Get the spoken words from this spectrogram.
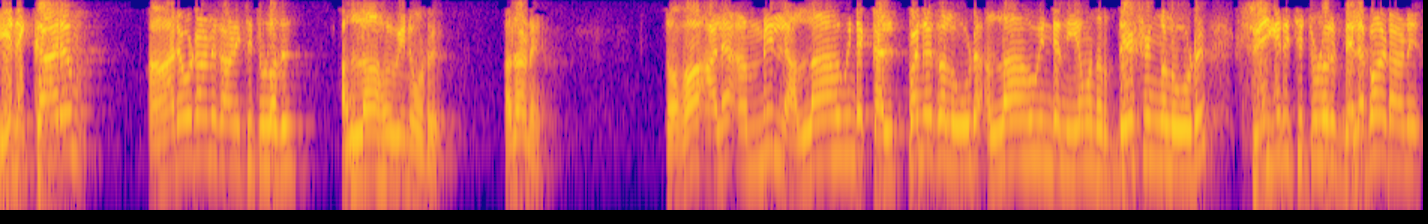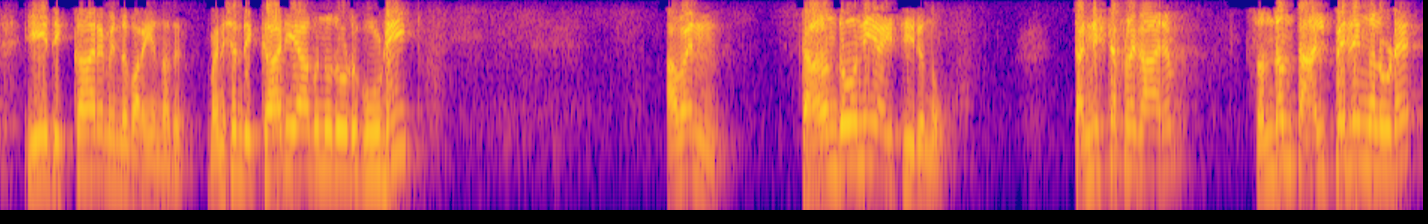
ഈ ധിക്കാരം ആരോടാണ് കാണിച്ചിട്ടുള്ളത്? അള്ളാഹുവിനോട് അതാണ്. തുക അല അമ്രില്ല അള്ളാഹുവിന്റെ കൽപ്പനകളോട് അള്ളാഹുവിന്റെ നിയമനിർദ്ദേശങ്ങളോട് സ്വീകരിച്ചിട്ടുള്ള ഒരു നിലപാടാണ് ഈ ധിക്കാരം എന്ന് പറയുന്നത്. മനുഷ്യൻ ധിക്കാരിയാകുന്നതോടുകൂടി അവൻ താന്തോന്നിയായിത്തീരുന്നു. തന്നിഷ്ടപ്രകാരം സ്വന്തം താല്പര്യങ്ങളുടെ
